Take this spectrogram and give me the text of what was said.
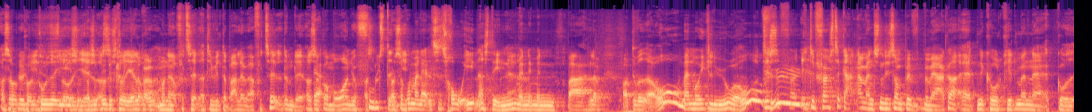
og så på- blev på de Gud og slået Jesus, og ihjel, så og blev så, de slået ihjel af romerne. og fortæller, at de vil da bare lade være at fortælle dem det. Og så Ja. går moren jo fuldstændig... Og så kunne man altid tro inderst inde, ja. men, men bare, og du ved, åh, oh, man må ikke lyve, og oh, Det er, så det er første gang, at man sådan ligesom be- bemærker, at Nicole Kidman er gået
